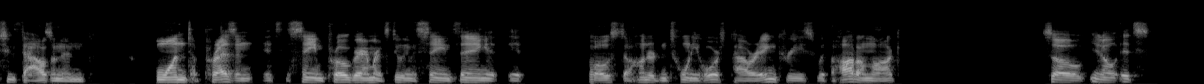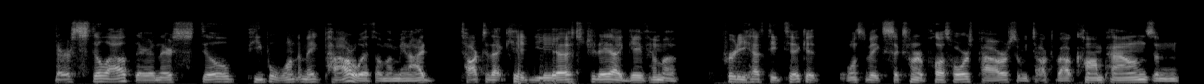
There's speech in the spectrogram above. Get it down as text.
2001 to present. It's the same programmer. It's doing the same thing. It, it boast 120 horsepower increase with the hot unlock. So, you know, it's they're still out there and there's still people wanting to make power with them. I mean, I talked to that kid yesterday. I gave him a pretty hefty ticket. He wants to make 600 plus horsepower. So we talked about compounds and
